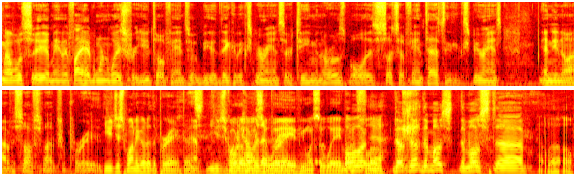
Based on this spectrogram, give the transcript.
well, we'll see. I mean, if I had one wish for Utah fans, it would be that they could experience their team in the Rose Bowl as such a fantastic experience. And you know, I have a soft spot for parades. You just want to go to the parade. That's you just want to cover wants that to parade. wave. He wants to wave on a float. yeah. The, the the most the most uh, Hello.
